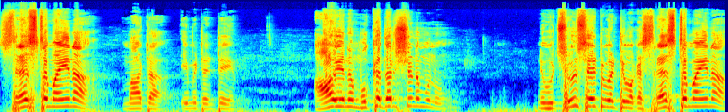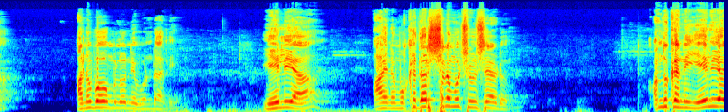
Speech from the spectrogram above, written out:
శ్రేష్టమైన మాట ఏమిటంటే ఆయన ముఖ దర్శనమును నువ్వు చూసేటువంటి ఒక శ్రేష్టమైన అనుభవంలో నీవు ఉండాలి. ఏలియా ఆయన ముఖ దర్శనము చూశాడు. అందుకని ఏలియా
